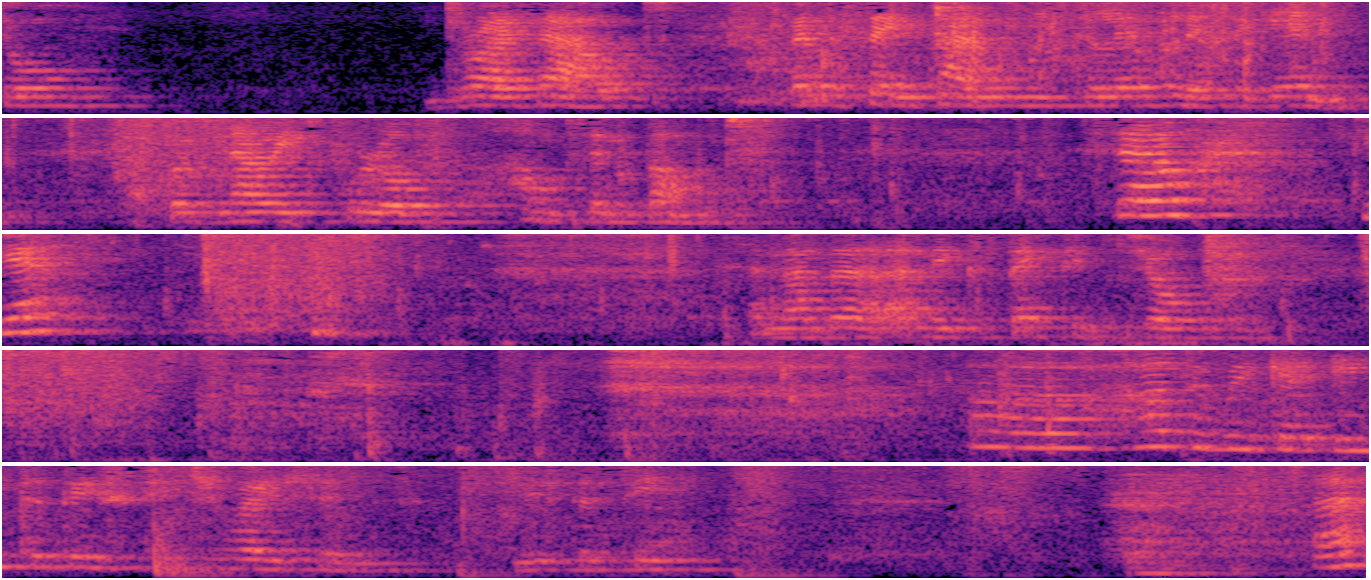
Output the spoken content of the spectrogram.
This all dries out. But at the same time, we need to level it again because now it's full of humps and bumps. So, yeah, another unexpected job. Oh, how do we get into these situations, Mr. C? Huh?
